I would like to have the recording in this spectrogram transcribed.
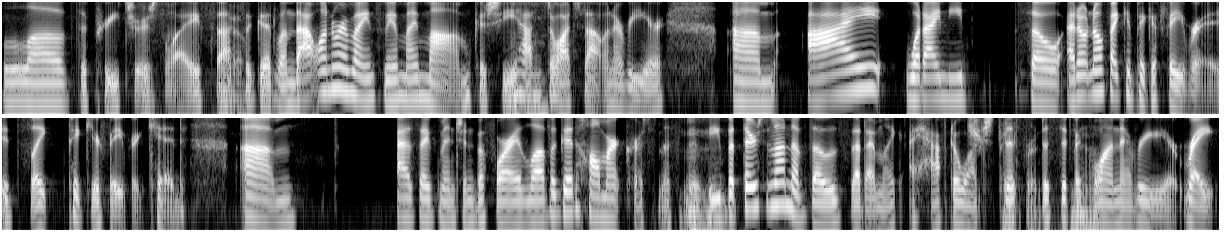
love The Preacher's Wife. That's Yeah. Mm-hmm. a good one. That one reminds me of my mom because she has to watch that one every year. Um, I what I need. So I don't know if I can pick a favorite. It's like pick your favorite kid. Um, as I've mentioned before, I love a good Hallmark Christmas movie, but there's none of those that I'm like, I have to watch this Mm-hmm. specific one every year. Right.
